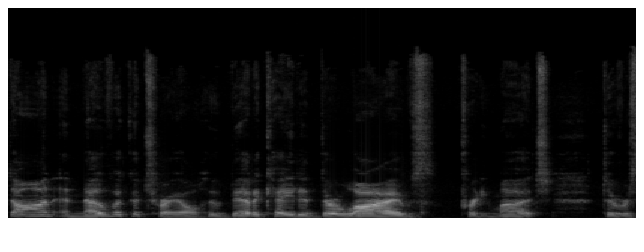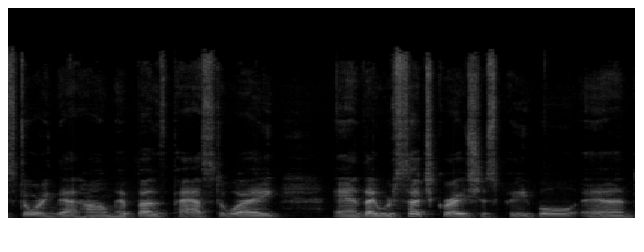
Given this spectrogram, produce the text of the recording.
Don and Nova Cottrell, who dedicated their lives pretty much to restoring that home, have both passed away. And they were such gracious people and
